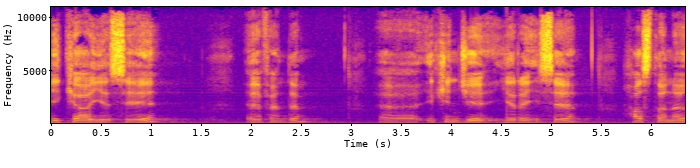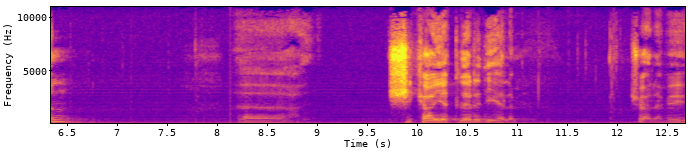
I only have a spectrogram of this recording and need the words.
hikayesi efendim e, ikinci yere ise hastanın e, şikayetleri diyelim. Şöyle bir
